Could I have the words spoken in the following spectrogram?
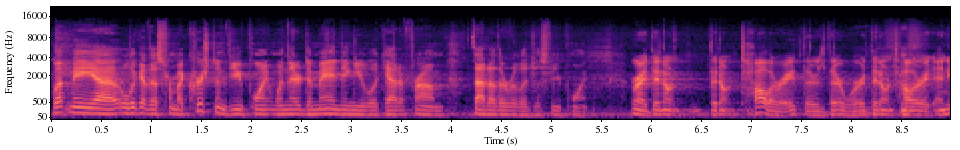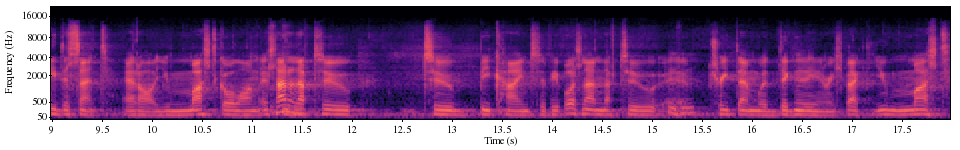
let me uh, look at this from a Christian viewpoint when they're demanding you look at it from that other religious viewpoint. Right. They don't. They don't tolerate. There's their word. They don't tolerate any dissent at all. You must go along. It's not enough to to be kind to people. It's not enough to uh, treat them with dignity and respect. You must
